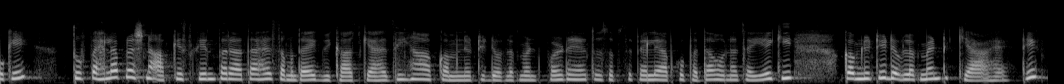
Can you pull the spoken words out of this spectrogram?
ओके तो पहला प्रश्न आपकी स्क्रीन पर आता है, सामुदायिक विकास क्या है? जी हाँ आप कम्युनिटी डेवलपमेंट पढ़ रहे हैं तो सबसे पहले आपको पता होना चाहिए कि कम्युनिटी डेवलपमेंट क्या है, ठीक?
